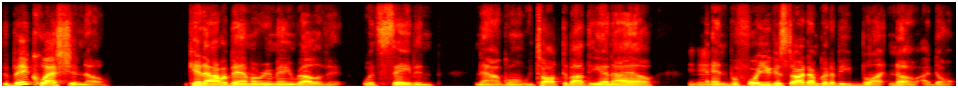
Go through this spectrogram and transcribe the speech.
The big question, though, can Alabama remain relevant with Saban now going? We talked about the NIL, mm-hmm. and before you get started, I'm going to be blunt. No, I don't.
